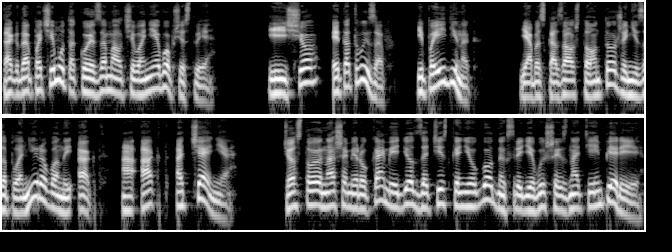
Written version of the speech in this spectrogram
Тогда почему такое замалчивание в обществе? И еще этот вызов и поединок. Я бы сказал, что он тоже не запланированный акт, а акт отчаяния. Чувствую, нашими руками идет зачистка неугодных среди высшей знати империи.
